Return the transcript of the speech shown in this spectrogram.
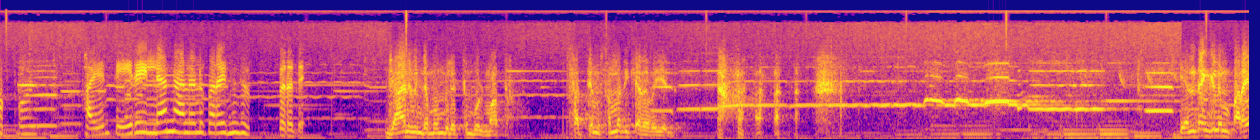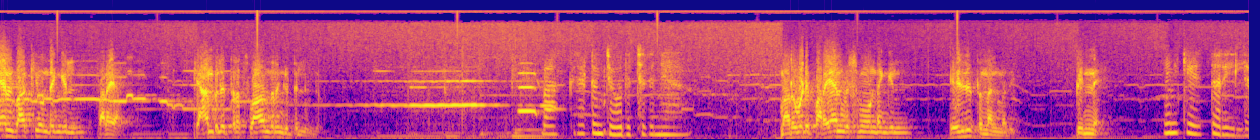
അപ്പോൾ ഭയം തീരെയില്ല എന്ന് ആളുകൾ പറയുന്നത് വെറുതെ. ജാനുവിന്റെ മുമ്പിൽ എത്തുമ്പോൾ മാത്രം സത്യം സമ്മതിക്കാതെ വയ്യല്ലോ എന്തെങ്കിലും പറയാൻ ബാക്കിയുണ്ടെങ്കിൽ പറയാം. ക്യാമ്പിൽ ഇത്ര സ്വാതന്ത്ര്യം കിട്ടില്ലല്ലോ. ഭാസ്കരേട്ടൻ ചോദിച്ചതിന് മറുപടി പറയാൻ വിഷമമുണ്ടെങ്കിൽ എഴുതി തന്നാൽ മതി. പിന്നെ. എനിക്ക് എഴുത്തറിയില്ല.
